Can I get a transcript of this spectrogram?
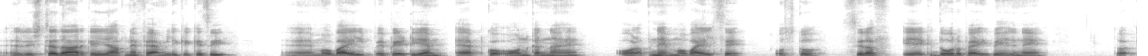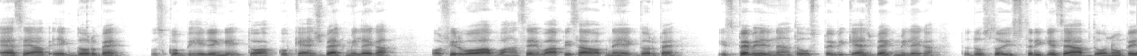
रिश्तेदार के या अपने फैमिली के किसी मोबाइल पे पेटीएम ऐप को ऑन करना है और अपने मोबाइल से उसको सिर्फ़ एक दो रुपए ही भेजने हैं। तो ऐसे आप एक दो रुपए उसको भेजेंगे तो आपको कैशबैक मिलेगा और फिर वो आप वहाँ से वापस आप अपने एक दो रुपये इस पर भेजना तो उस पर भी कैशबैक मिलेगा। तो दोस्तों, इस तरीके से आप दोनों पे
